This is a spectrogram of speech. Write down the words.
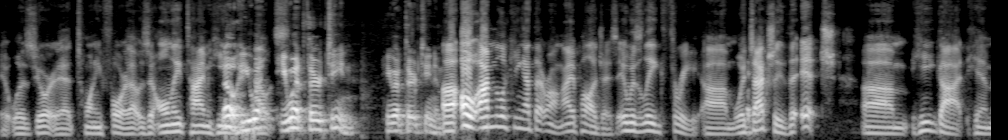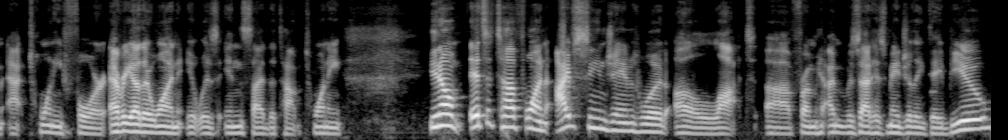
It was your at 24. That was the only time he No, he went outside. he went 13. He went 13. Uh, oh, I'm looking at that wrong. I apologize. It was League Three, um, which okay. actually the itch. Um, he got him at 24. Every other one, it was inside the top 20. You know, it's a tough one. I've seen James Wood a lot. Uh, from I was at his major league debut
